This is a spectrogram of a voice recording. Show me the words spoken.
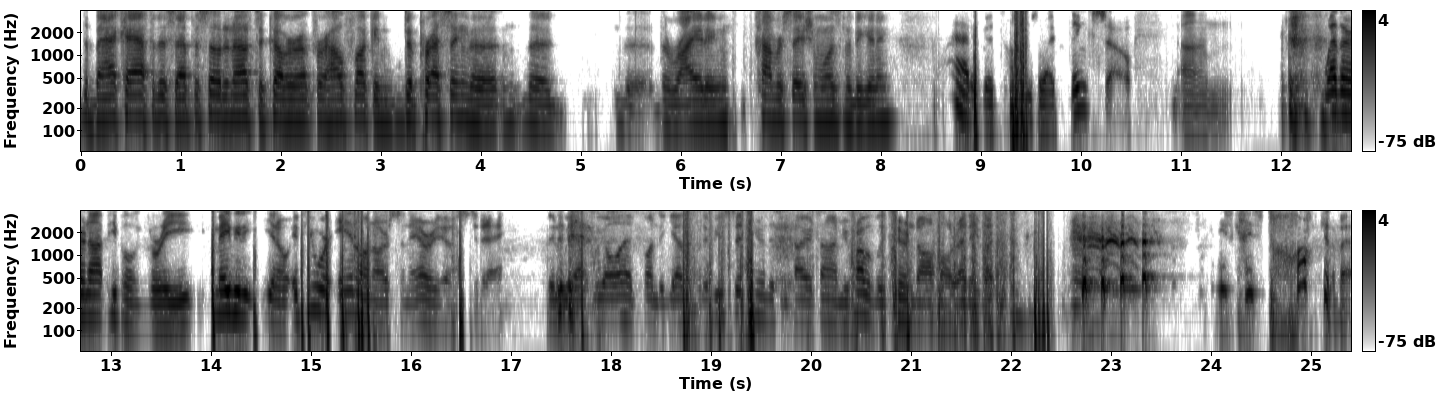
the back half of this episode enough to cover up for how fucking depressing the the the, the rioting conversation was in the beginning? I had a good time, so I think so. Um, whether or not people agree, maybe you know, if you were in on our scenarios today, then we had, we all had fun together. But if you're sitting here this entire time, you're probably turned off already. But are these guys talking about?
